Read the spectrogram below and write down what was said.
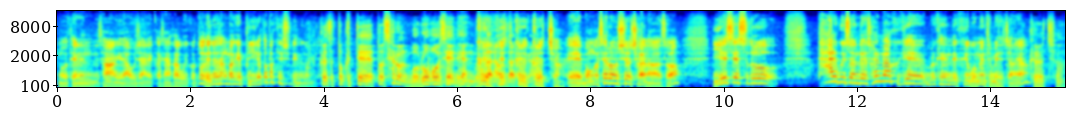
뭐 되는 상황이 나오지 않을까 생각하고 있고 또 내년 상반기 분위기가 또 바뀔 수도 있는 겁니다. 그래서 또 그때 또 새로운 뭐 로봇에 대한 뭐가 나온다든가. 그, 렇죠 예, 뭔가 새로운 수요처가 나와서 ESS도 다 알고 있었는데 설마 그게 이렇게 됐는데 그게 모멘텀이 됐잖아요. 그렇죠.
